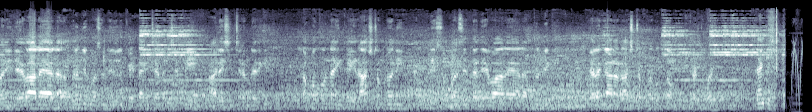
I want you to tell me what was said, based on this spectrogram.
మరి దేవాలయాల అభివృద్ధి కోసం నిధులు కేటాయించాలని చెప్పి ఆదేశించడం జరిగింది. తప్పకుండా ఇంకా ఈ రాష్ట్రంలోని అన్ని సుప్రసిద్ధ దేవాలయాల అభివృద్ధికి తెలంగాణ రాష్ట్ర ప్రభుత్వం కట్టుబడి థ్యాంక్ యూ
